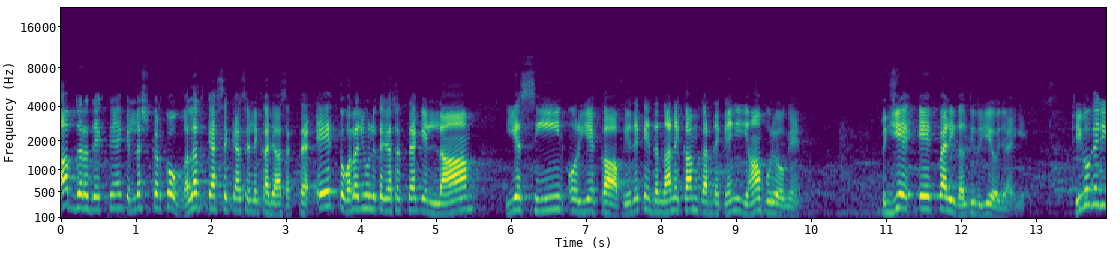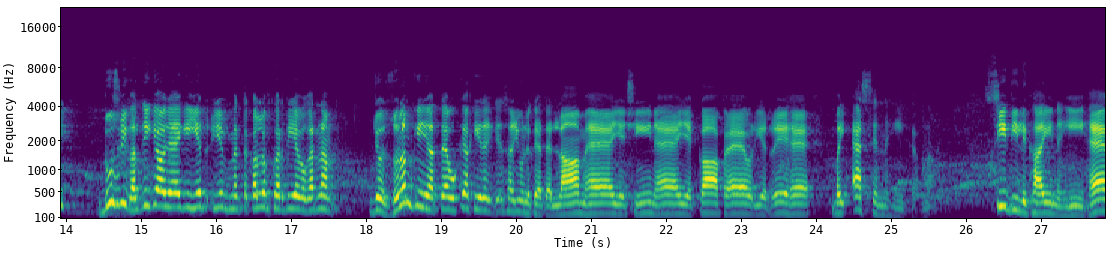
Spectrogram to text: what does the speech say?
अब ज़रा देखते हैं कि लश्कर को गलत कैसे कैसे लिखा जा सकता है। एक तो गलत यूँ लिखा जा सकता है कि लाम, ये सीन और ये काफ। ये देखें दंदाने कम कर दें, कहीं जी, यहाँ पूरे हो गए तो ये एक पहली गलती तो ये हो जाएगी। ठीक हो गया जी? दूसरी गलती क्या हो जाएगी? ये तो ये मैं तकल्लुफ़ कर दी है, वगरना जो जुल्म किया जाता है, वो क्या किया सर यूँ लिखा जाता है, लाम है, ये शीन है, ये काफ है और ये रे है। भाई ऐसे नहीं करना। सीधी लिखाई नहीं है,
